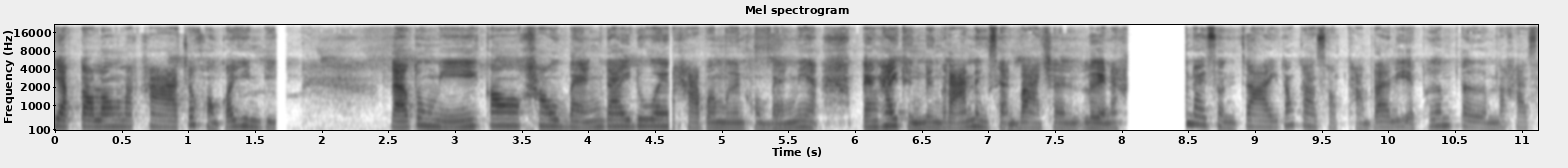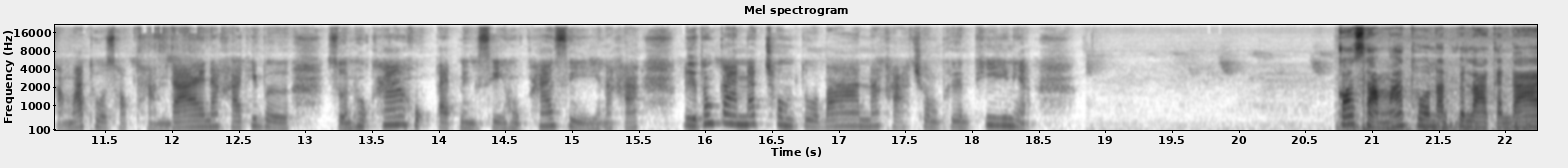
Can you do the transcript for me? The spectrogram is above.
อยากต่อรองราคาเจ้าของก็ยินดี แล้วตรงนี้ก็เข้าแบงค์ได้ด้วยนะคะประเมินของแบงค์เนี่ยแบงค์ให้ถึง1ล้าน1แสนบาทเชิญเลยนะคะท่านใดสนใจต้องการสอบถามรายละเอียดเพิ่มเติมนะคะ สามารถโทรสอบถามได้นะคะ ที่เบอร์ 0656814654 นะคะ หรือต้องการนัดชมตัวบ้านนะคะ ชมพื้นที่เนี่ย ก็สามารถโทรนัดเวลากันได้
